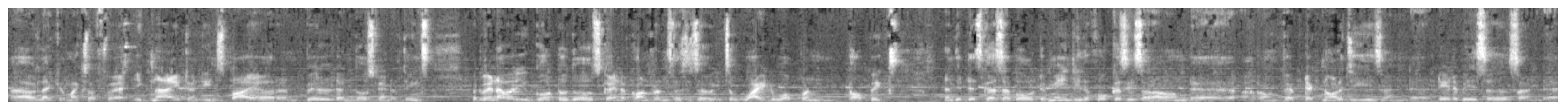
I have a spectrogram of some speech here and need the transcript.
uh, like Microsoft Ignite and Inspire and Build and those kind of things. But whenever you go to those kind of conferences, it's a, it's a wide open topics and they discuss about mainly the focus is around uh, around web technologies and uh, databases and uh,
